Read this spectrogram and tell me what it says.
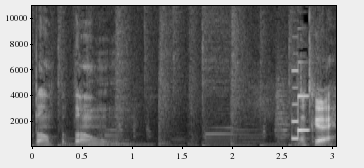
boom, boom. Okay.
